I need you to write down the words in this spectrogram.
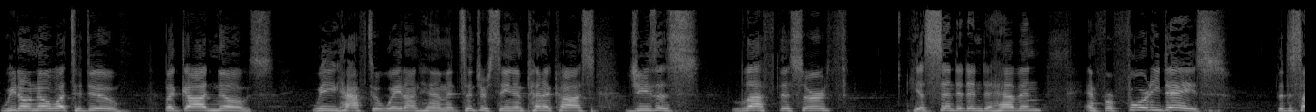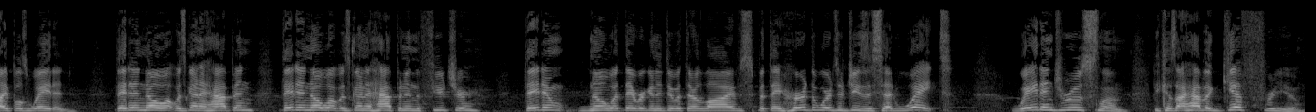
We don't know what to do, but God knows. We have to wait on Him. It's interesting in Pentecost, Jesus left this earth, He ascended into heaven. And for 40 days, the disciples waited. They didn't know what was going to happen. They didn't know what was going to happen in the future. They didn't know what they were going to do with their lives, but they heard the words of Jesus. He said, Wait, wait in Jerusalem, because I have a gift for you.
